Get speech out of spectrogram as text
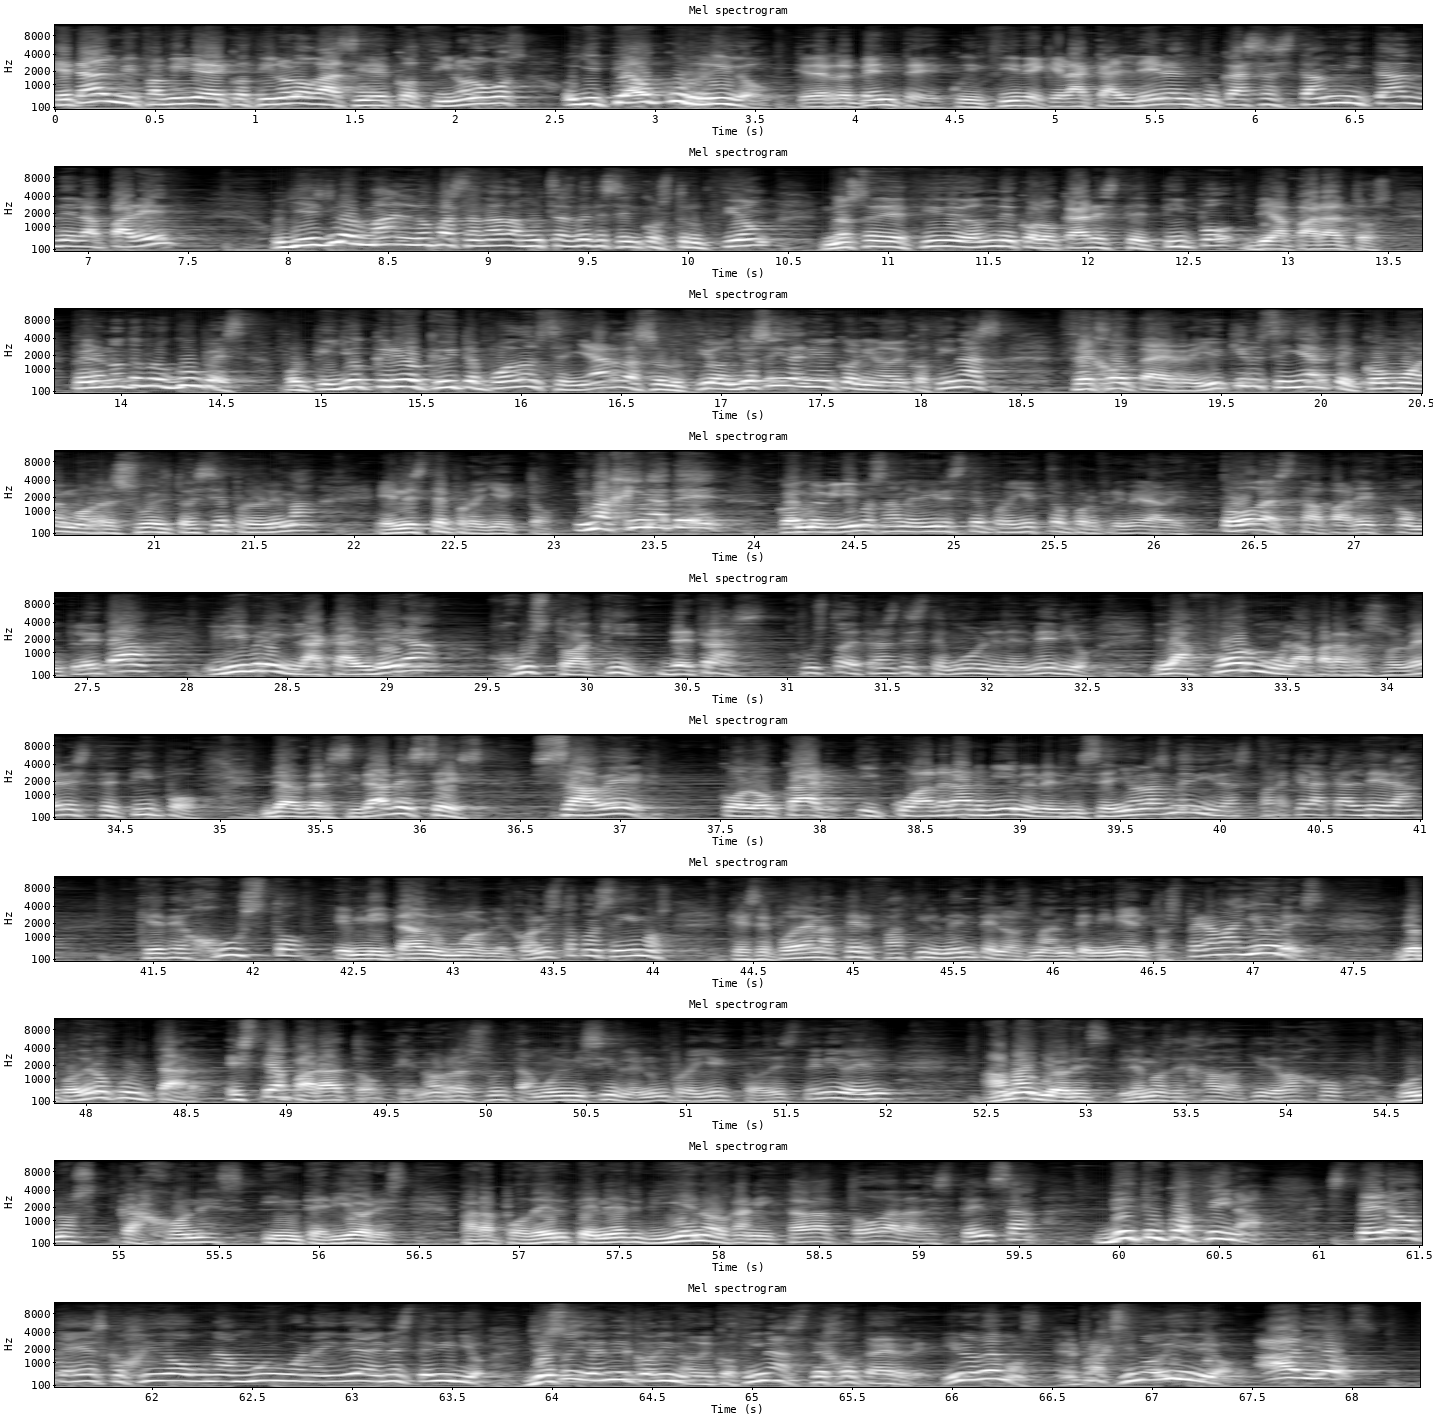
¿Qué tal mi familia de cocinólogas y de cocinólogos? Oye, ¿te ha ocurrido que de repente coincide que la caldera en tu casa está en mitad de la pared? Oye, es normal, no pasa nada, muchas veces en construcción no se decide dónde colocar este tipo de aparatos. Pero no te preocupes, porque yo creo que hoy te puedo enseñar la solución. Yo soy Daniel Colino de Cocinas CJR y hoy quiero enseñarte cómo hemos resuelto ese problema en este proyecto. Imagínate cuando vinimos a medir este proyecto por primera vez, toda esta pared completa, libre y la caldera justo aquí, detrás, justo detrás de este mueble en el medio. La fórmula para resolver este tipo de adversidades es saber colocar y cuadrar bien en el diseño las medidas para que la caldera quede justo en mitad de un mueble. Con esto conseguimos que se puedan hacer fácilmente los mantenimientos, pero mayores, de poder ocultar este aparato, que no resulta muy visible en un proyecto de este nivel, a mayores le hemos dejado aquí debajo unos cajones interiores para poder tener bien organizada toda la despensa de tu cocina. Espero que hayas cogido una muy buena idea en este vídeo. Yo soy Daniel Colino de Cocinas CJR y nos vemos en el próximo vídeo. ¡Adiós!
